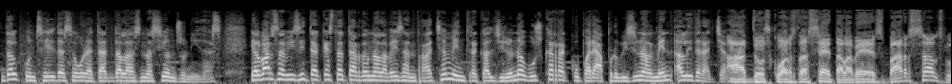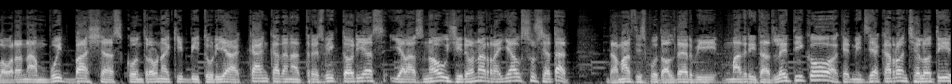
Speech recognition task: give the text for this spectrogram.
del Consell de Seguretat de les Nacions Unides. I el Barça visita aquesta tarda un Alavés en ratxa, mentre que el Girona busca recuperar provisionalment el lideratge. A dos quarts de set, Alavés Barça, els blauran amb vuit baixes contra un equip vitorià que ha encadenat tres victòries i a les 9 Girona Reial Societat. Demà es disputa el derbi Madrid-Atlético. Aquest migdia Carlo Ancelotti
